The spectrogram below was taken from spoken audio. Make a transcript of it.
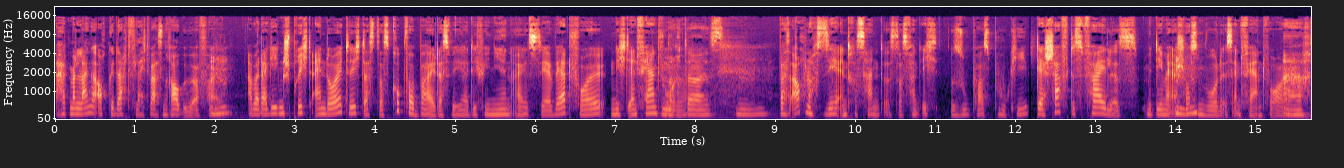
hat man lange auch gedacht, vielleicht war es ein Raubüberfall. Aber dagegen spricht eindeutig, dass das Kupferbeil, das wir ja definieren als sehr wertvoll, nicht entfernt wurde. noch da ist. Hm. Was auch noch sehr interessant ist, das fand ich super spooky. Der Schaft des Pfeiles, mit dem er erschossen wurde, ist entfernt worden. Ach,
